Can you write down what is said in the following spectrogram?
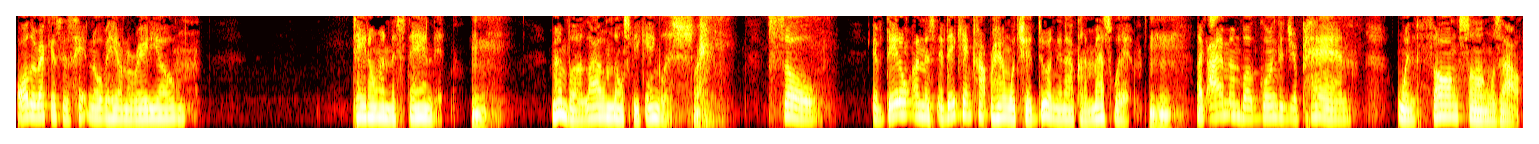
all the records is hitting over here on the radio. They don't understand it. Hmm. Remember, a lot of them don't speak English. Right. So if they don't understand, if they can't comprehend what you're doing, they're not going to mess with it. Mm-hmm. Like I remember going to Japan when Thong Song was out.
